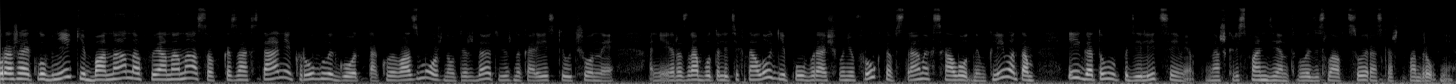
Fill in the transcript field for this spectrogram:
Урожай клубники, бананов и ананасов в Казахстане круглый год. Такое возможно, утверждают южнокорейские ученые. Они разработали технологии по выращиванию фруктов в странах с холодным климатом и готовы поделиться ими. Наш корреспондент Владислав Цой расскажет подробнее.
